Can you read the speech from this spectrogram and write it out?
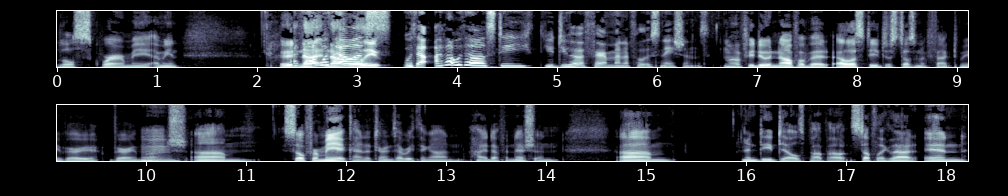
little squirmy. I mean. It, I not not LS- really With I thought with LSD you do have a fair amount of hallucinations. No, if you do enough of it, LSD just doesn't affect me very, very much. Um, so for me, it kind of turns everything on high definition, um, and details pop out and stuff like that. And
